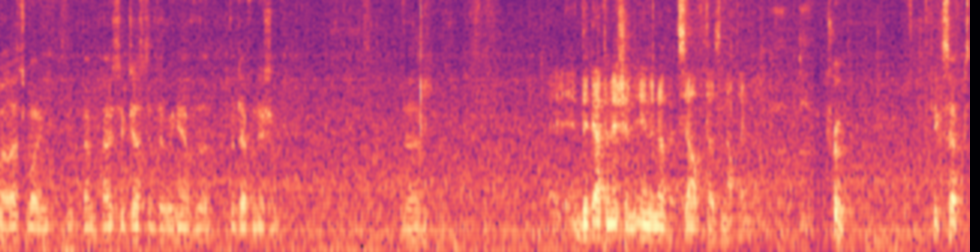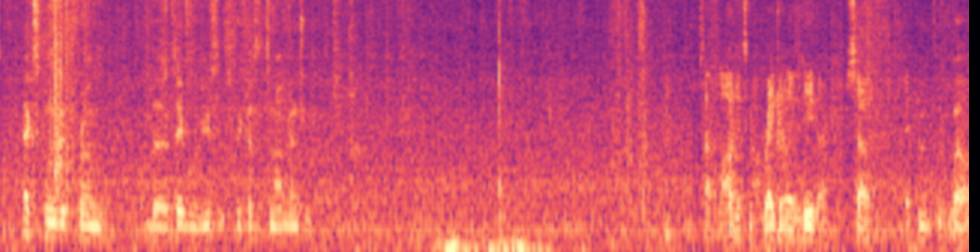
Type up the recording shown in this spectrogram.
Well, that's why I, I suggested that we have the, the definition. The, The definition in and of itself does nothing though. true. Except exclude it from the table of uses because it's not mentioned. Hmm. Does that fly? But it's not regulated either, so, it- Well.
